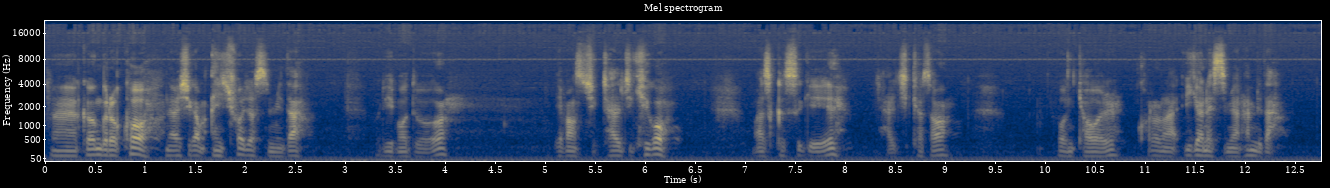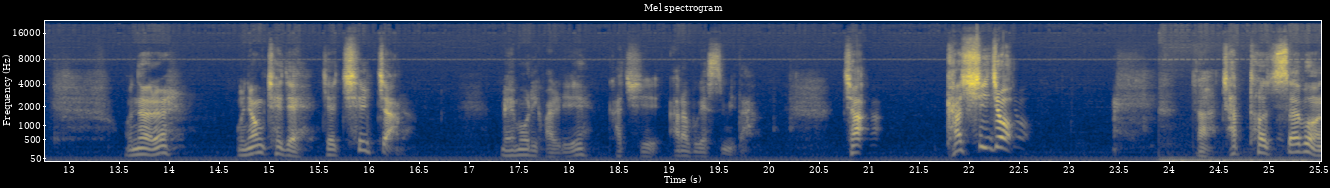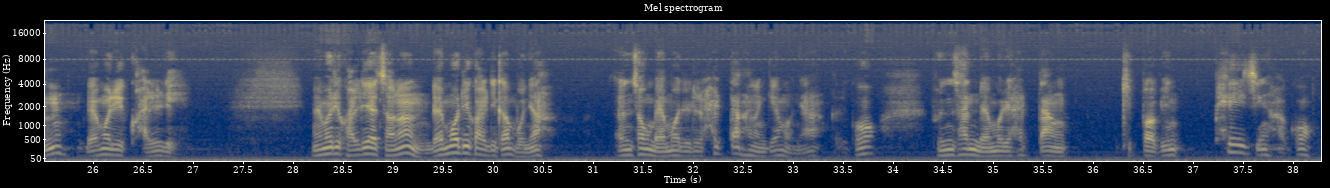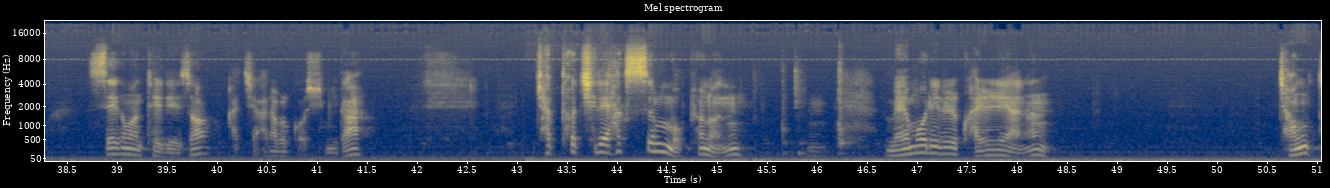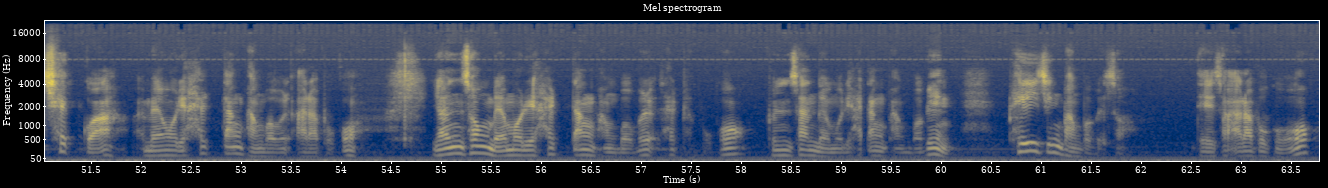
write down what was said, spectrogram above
어, 그건 그렇고 날씨가 많이 추워졌습니다. 우리 모두 예방수칙 잘 지키고 마스크 쓰기 잘 지켜서 이번 겨울 코로나 이겨냈으면 합니다. 오늘 운영체제 제7장 메모리 관리 같이 알아보겠습니다. 자, 가시죠! 자, 챕터 7 메모리 관리 메모리 관리에서는 메모리 관리가 뭐냐? 연속 메모리를 할당하는 게 뭐냐? 그리고 분산 메모리 할당 기법인 페이징하고 세그먼트에 대해서 같이 알아볼 것입니다. 챕터 7의 학습 목표는 음, 메모리를 관리하는 정책과 메모리 할당 방법을 알아보고 연속 메모리 할당 방법을 살펴보고 분산 메모리 할당 방법인 페이징 방법에서 대해서 알아보고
